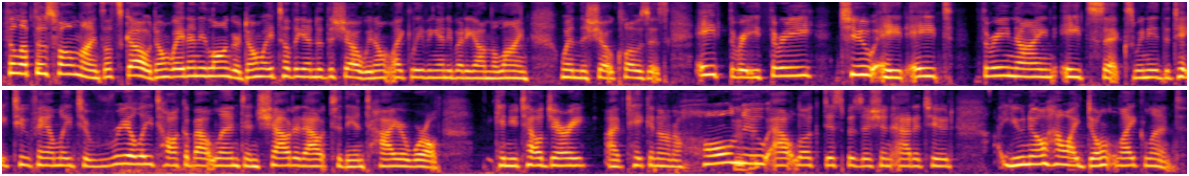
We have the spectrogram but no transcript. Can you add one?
fill up those phone lines. Let's go. Don't wait any longer. Don't wait till the end of the show. We don't like leaving anybody on the line when the show closes. 833 288 3986. We need the Take Two family to really talk about Lent and shout it out to the entire world. Can you tell, Jerry? I've taken on a whole mm-hmm. new outlook, disposition, attitude. You know how I don't like Lent.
